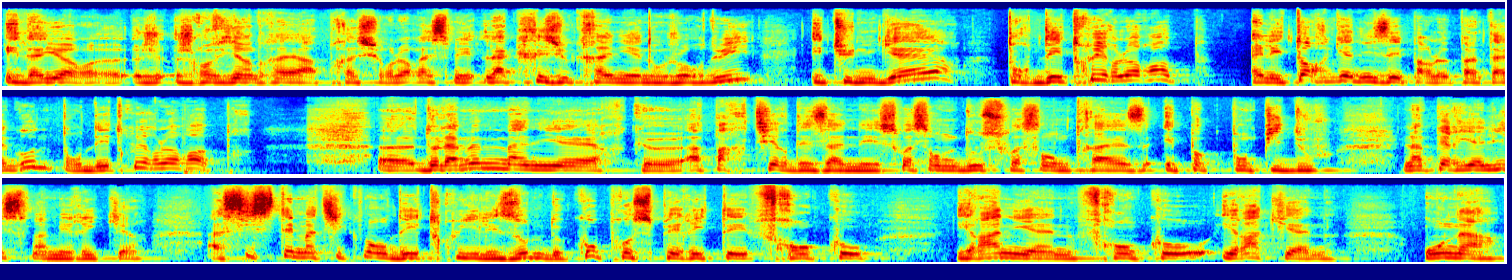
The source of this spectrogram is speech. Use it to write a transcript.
et d'ailleurs, euh, je, reviendrai après sur le reste, mais la crise ukrainienne aujourd'hui est une guerre pour détruire l'Europe. Elle est organisée par le Pentagone pour détruire l'Europe. Euh, de la même manière qu'à partir des années 72-73, époque Pompidou, l'impérialisme américain a systématiquement détruit les zones de coprospérité franco-iranienne, franco-irakienne. On a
